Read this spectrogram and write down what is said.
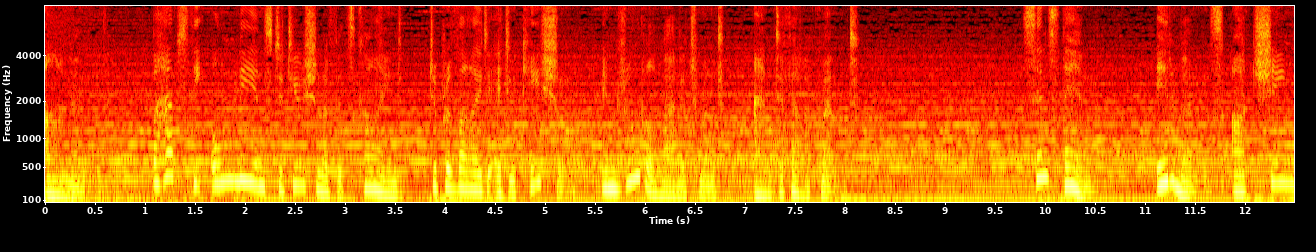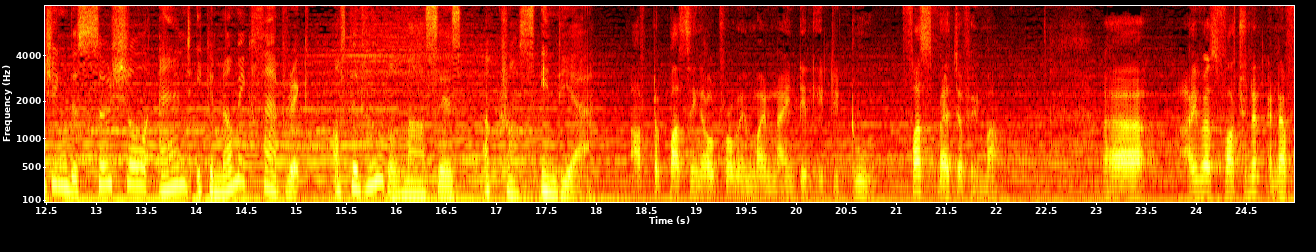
Anand, perhaps the only institution of its kind to provide education in rural management and development. Since then, IRMANs are changing the social and economic fabric of the rural masses across India. After passing out from IRMA in 1982, first batch of IRMA, uh, I was fortunate enough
